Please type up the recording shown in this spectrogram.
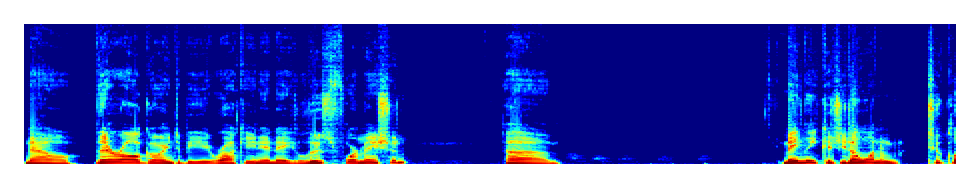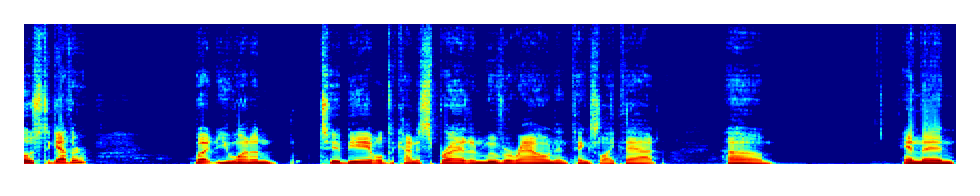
Now, they're all going to be rocking in a loose formation. Um, mainly because you don't want them too close together, but you want them to be able to kind of spread and move around and things like that. Um, and then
